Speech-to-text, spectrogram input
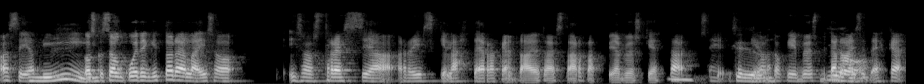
asiat, niin. koska se on kuitenkin todella iso, iso stressi ja riski lähteä rakentamaan jotain startuppia myöskin, että mm, se, sekin on toki myös, mitä Joo. naiset ehkä,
